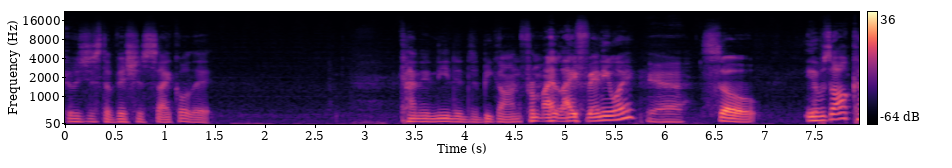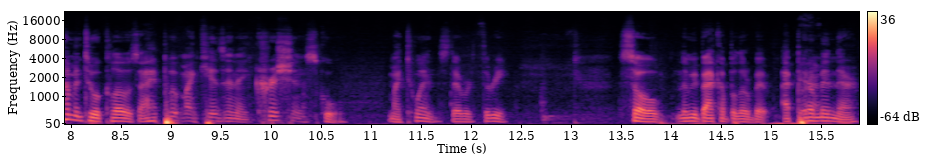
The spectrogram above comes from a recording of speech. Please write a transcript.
it was just a vicious cycle that kind of needed to be gone from my life anyway. Yeah. So it was all coming to a close. I had put my kids in a Christian school, my twins. There were three. So let me back up a little bit. I put Yeah. them in there.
